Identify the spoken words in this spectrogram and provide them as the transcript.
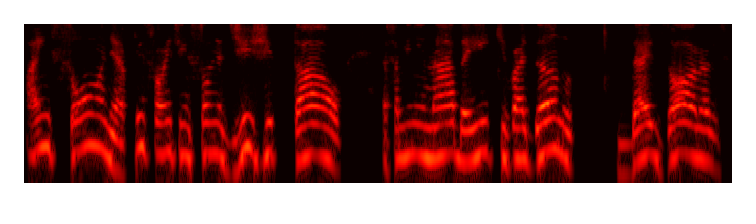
A insônia, principalmente a insônia digital, essa meninada aí que vai dando 10 horas,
